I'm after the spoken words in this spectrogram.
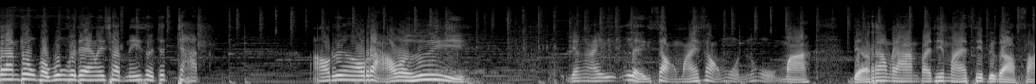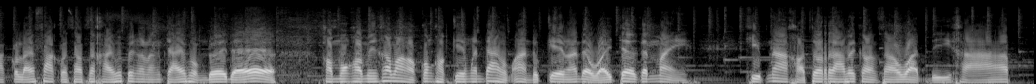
รันทงผักบุ้งไฟแดงในช็อตนี้สวยจะจัด เอาเรื่องเอาราวอะเฮ้ย ยังไงเหลืออีกสองไม้สองหมุนหูมา เดี๋ยวร่ำรานไปที่ไม้สิบดีกว่าฝากกดไลค์ฝากกดซับสไครป์เพื่อเป็นกำลังใจให้ผมด้วยเด้อคอมมงคอมเมนต์เข้ามาขอกล้องขอเกมกันได้ผมอ่านทุกเกมนะเดี๋ยวไว้เจอกันใหม่คลิปหน้าขอตัวลาไปก่อนสวัสดีครับ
